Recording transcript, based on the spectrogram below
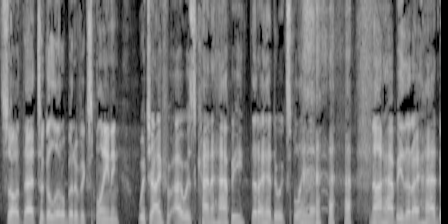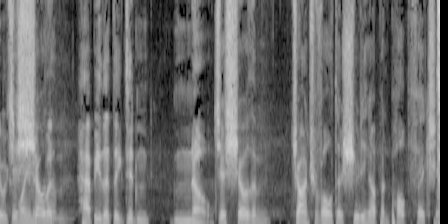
so that took a little bit of explaining, which I I was kind of happy that I had to explain it. Not happy that I had to explain it, but them- happy that they didn't know. Just show them John Travolta shooting up in Pulp Fiction.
